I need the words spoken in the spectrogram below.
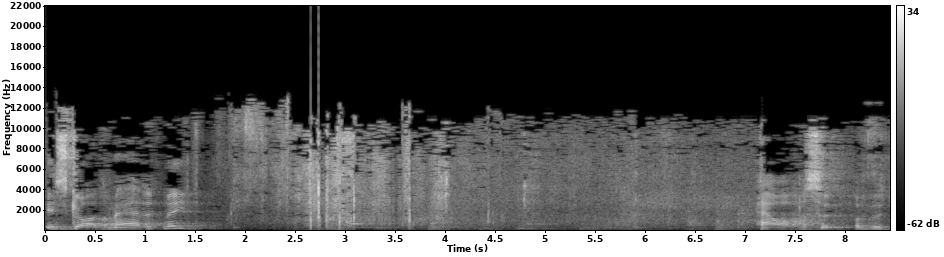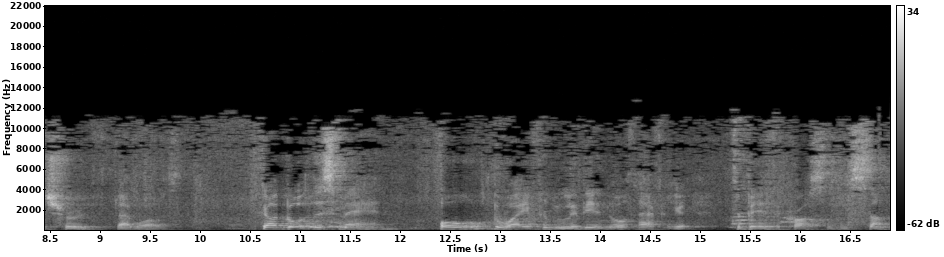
Is God mad at me? How opposite of the truth that was. God brought this man all the way from Libya, North Africa, to bear the cross of his son.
